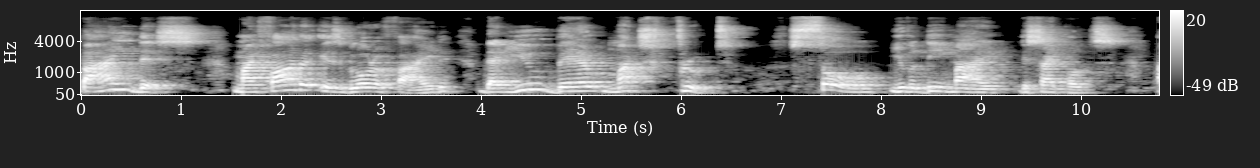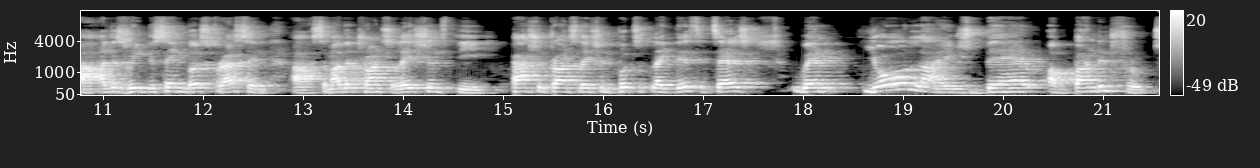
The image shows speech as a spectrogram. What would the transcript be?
By this my Father is glorified that you bear much fruit, so you will be my disciples. Uh, I'll just read the same verse for us in uh, some other translations. The Passion Translation puts it like this. It says, when your lives bear abundant fruit,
